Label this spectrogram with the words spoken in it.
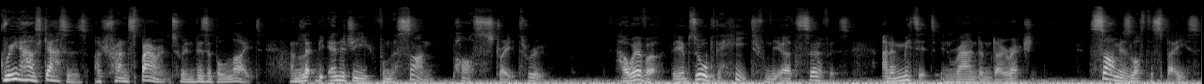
Greenhouse gases are transparent to invisible light and let the energy from the sun pass straight through. However, they absorb the heat from the Earth's surface and emit it in random directions. Some is lost to space,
